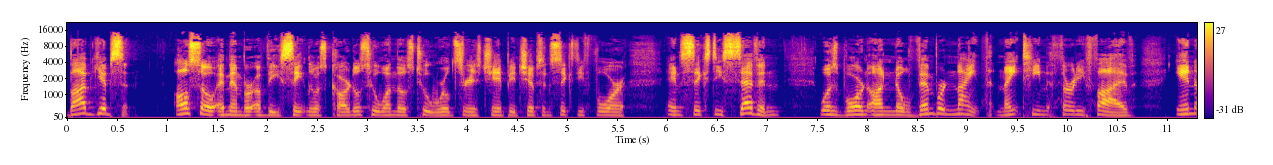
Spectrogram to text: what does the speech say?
Bob Gibson, also a member of the St. Louis Cardinals, who won those two World Series championships in 64 and 67, was born on November 9th, 1935, in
